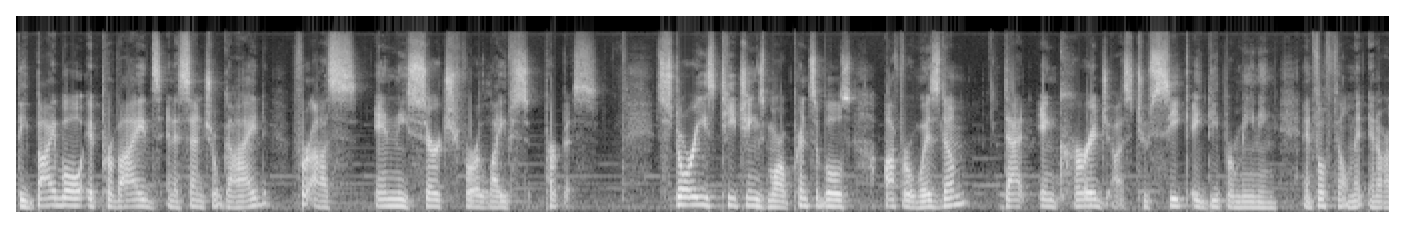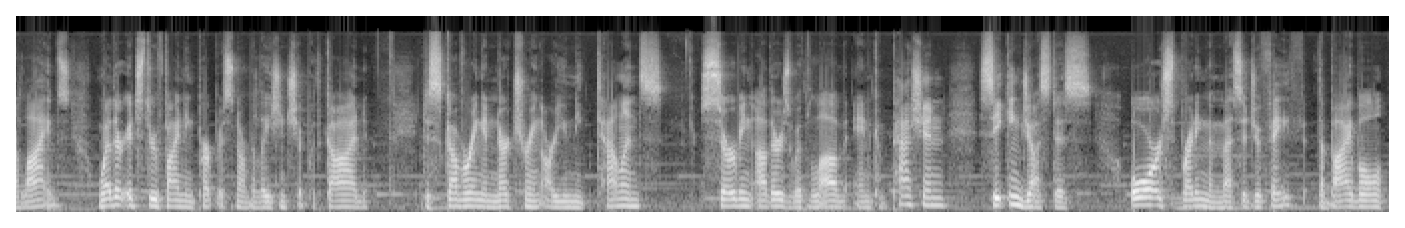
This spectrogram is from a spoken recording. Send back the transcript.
the Bible it provides an essential guide for us in the search for life's purpose. Stories, teachings, moral principles offer wisdom that encourage us to seek a deeper meaning and fulfillment in our lives, whether it's through finding purpose in our relationship with God, discovering and nurturing our unique talents, serving others with love and compassion, seeking justice, or spreading the message of faith. The Bible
